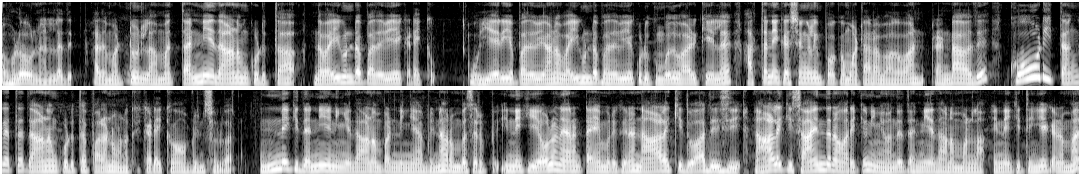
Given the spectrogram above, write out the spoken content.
அவ்வளோ நல்லது. அது மட்டும் இல்லாமல் தண்ணியை தானம் கொடுத்தா இந்த வைகுண்ட பதவியே கிடைக்கும். உயரிய பதவியான வைகுண்ட பதவியை கொடுக்கும்போது வாழ்க்கையில் அத்தனை கஷ்டங்களையும் போக்க மாட்டாரா பகவான்? ரெண்டாவது கோடி தங்கத்தை தானம் கொடுத்த பலன் உனக்கு கிடைக்கும் அப்படின்னு சொல்லுவார் இன்னைக்கு தண்ணியை நீங்கள் தானம் பண்ணீங்க அப்படின்னா ரொம்ப சிறப்பு. இன்னைக்கு எவ்வளோ நேரம் டைம் இருக்குன்னா நாளைக்கு துவாதசி நாளைக்கு சாயந்தரம் வரைக்கும் நீங்கள் வந்து தண்ணியை தானம் பண்ணலாம். இன்னைக்கு திங்கக்கிழமை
